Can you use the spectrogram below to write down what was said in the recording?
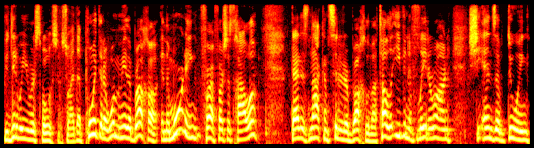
you did what you were supposed to. So at the point that a woman made a bracha in the morning for Hafashas Chala, that is not considered a bracha l'matal, even if later on she ends up doing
